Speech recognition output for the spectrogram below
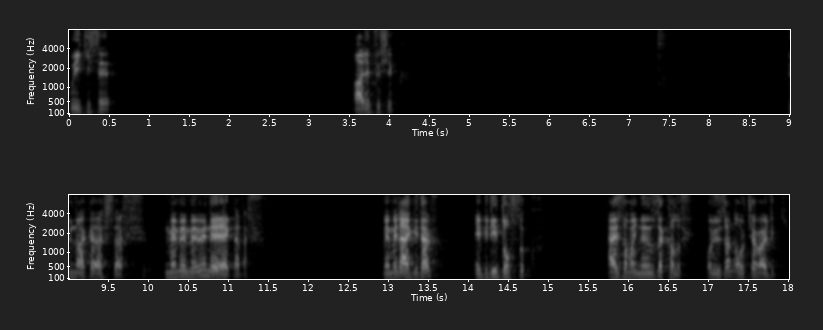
Bu ikisi. Arif Işık. Şimdi arkadaşlar meme meme nereye kadar? Memeler gider. Ebedi dostluk her zaman yanınızda kalır. O yüzden orça verdik.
